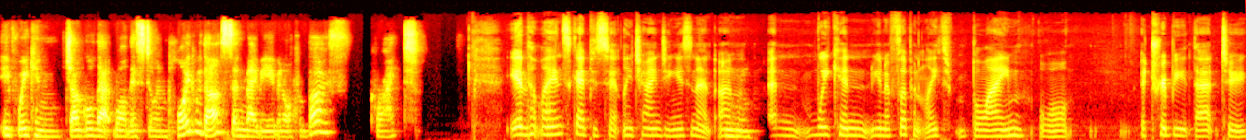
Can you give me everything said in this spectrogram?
if we can juggle that while they're still employed with us and maybe even offer both, great. Yeah, the landscape is certainly changing, isn't it? And mm-hmm. and we can, you know, flippantly blame or attribute that to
